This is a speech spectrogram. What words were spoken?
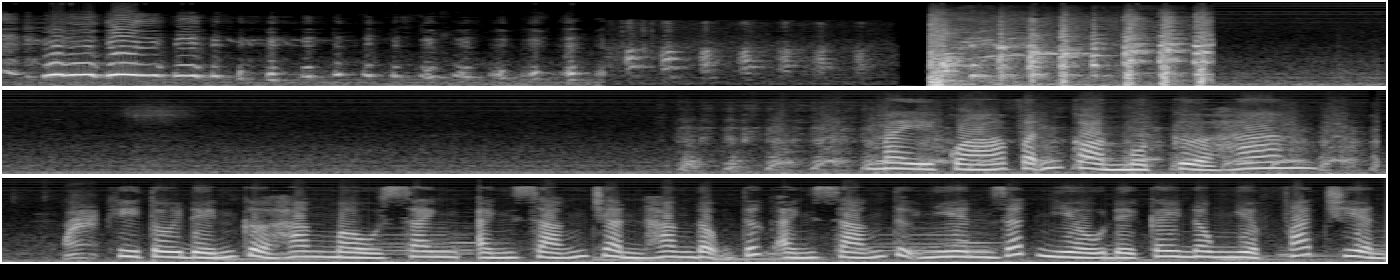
May quá vẫn còn một cửa hang. Khi tôi đến cửa hang màu xanh, ánh sáng trần hang động tức ánh sáng tự nhiên rất nhiều để cây nông nghiệp phát triển.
